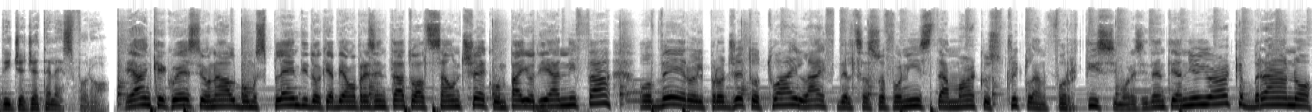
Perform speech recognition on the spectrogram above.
Di Gegè Telesforo. E anche questo è un album splendido che abbiamo presentato al Soundcheck un paio di anni fa, ovvero il progetto Twilight del sassofonista Marcus Strickland, fortissimo, residente a New York, brano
